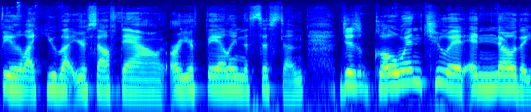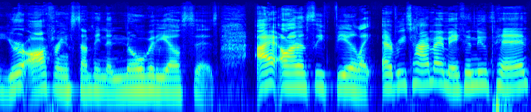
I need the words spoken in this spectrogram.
feel like you let yourself down or you're failing the system. Just go into it and know that you're offering something that nobody else is. I honestly feel like every time I make a new pin,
